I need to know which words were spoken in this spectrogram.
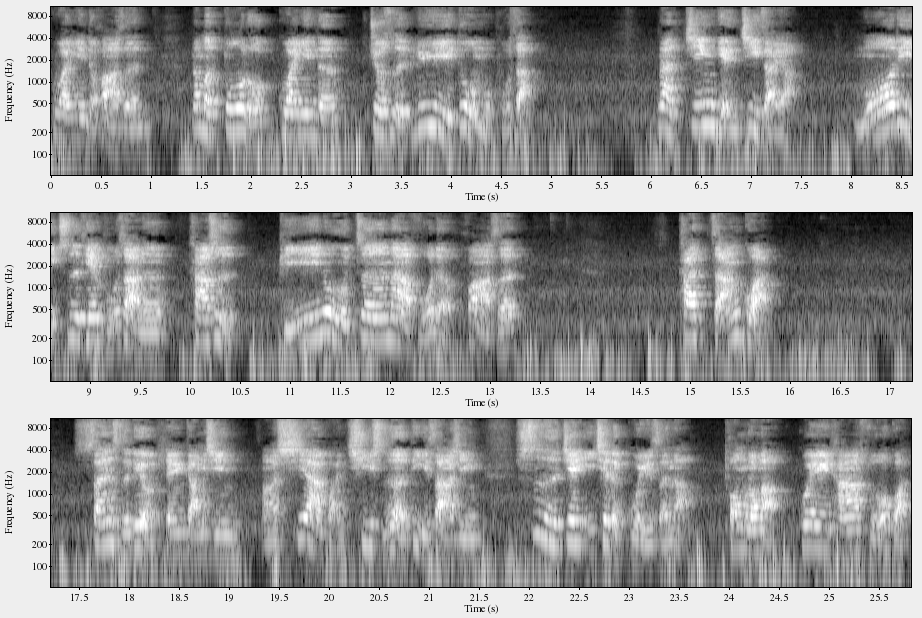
观音的化身。那么多罗观音呢，就是绿度母菩萨。那经典记载呀，魔力之天菩萨呢，他是毗卢遮那佛的化身，他掌管三十六天罡星啊，下管七十二地煞星，世间一切的鬼神啊，通通啊归他所管。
